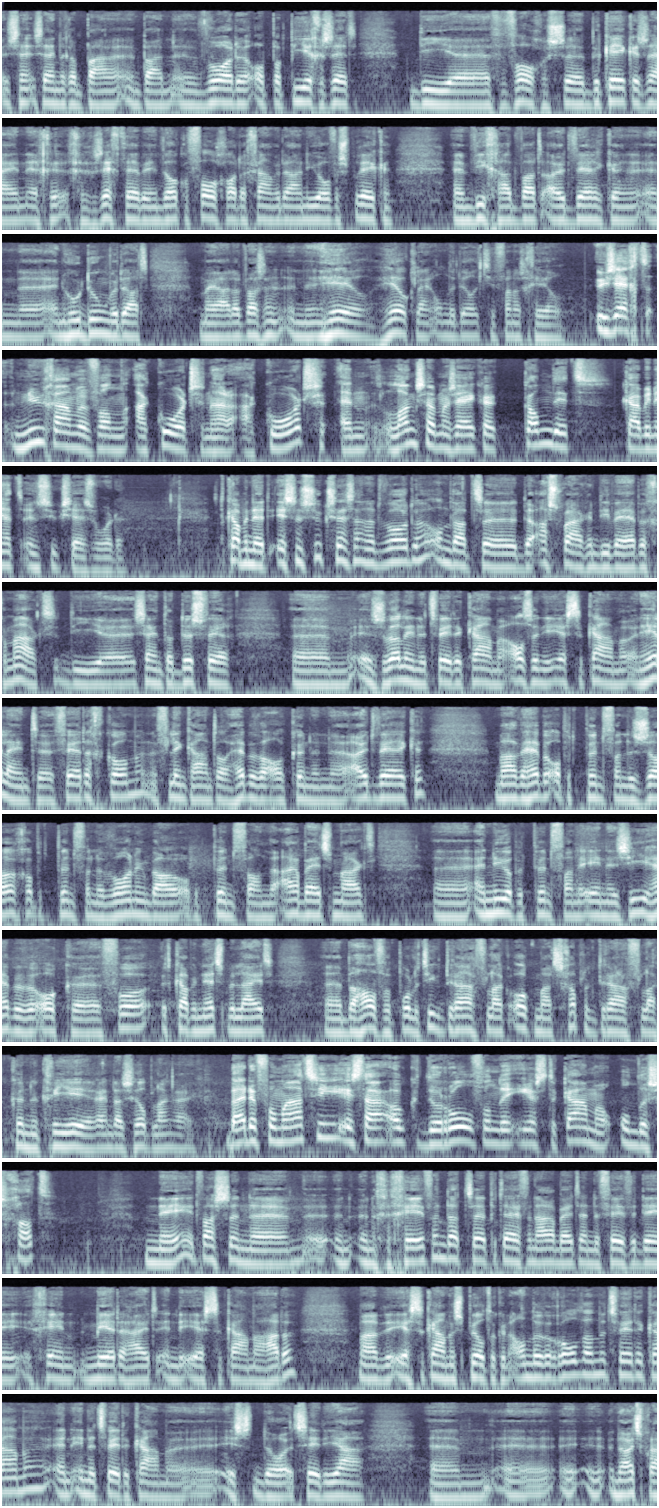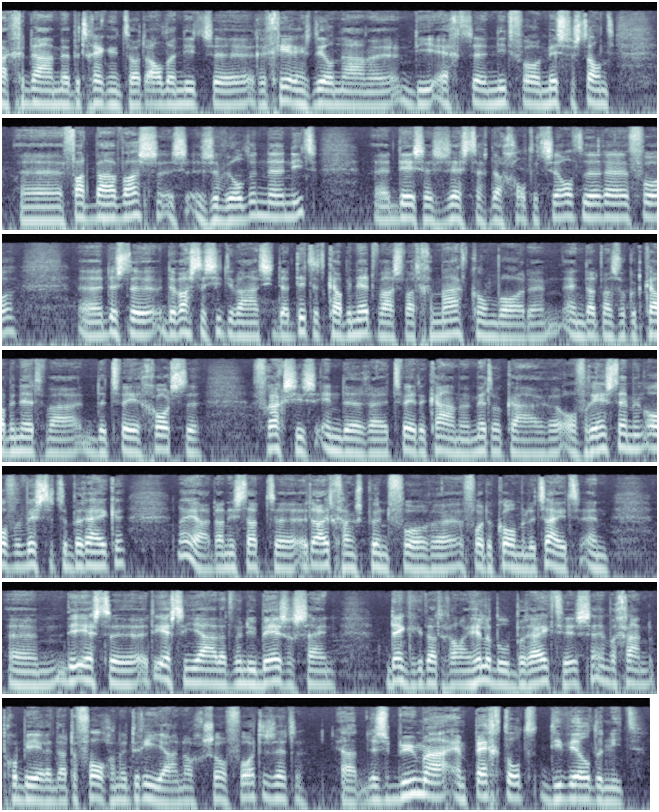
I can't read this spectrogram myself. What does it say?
zijn, zijn, er een paar, een paar woorden op papier gezet... die vervolgens bekeken zijn en ge gezegd hebben in welke volgorde gaan we daar nu over spreken. En wie gaat wat uitwerken en, en hoe doen we dat? Maar ja, dat was een, een heel, heel klein onderdeeltje van het geheel. U zegt, nu gaan we van akkoord naar akkoord. En langzaam maar zeker kan dit kabinet een succes worden. Het kabinet is een succes aan het worden, omdat uh, de afspraken die we hebben gemaakt... die uh, zijn tot dusver, um, zowel in de Tweede Kamer als in de Eerste Kamer... een heel eind uh, verder gekomen. Een flink aantal hebben we al kunnen uitwerken. Maar we hebben op het punt van de zorg, op het punt van de woningbouw... op het punt van de arbeidsmarkt en nu op het punt van de energie... hebben we ook voor het kabinetsbeleid, behalve politiek draagvlak... ook maatschappelijk draagvlak kunnen creëren. En dat is heel belangrijk. Bij de formatie is daar ook de rol van de Eerste Kamer onderschat... Nee, het was een, uh, een, een, gegeven dat de eh, Partij van de Arbeid en de VVD geen meerderheid in de Eerste Kamer hadden. Maar de Eerste Kamer speelt ook een andere rol dan de Tweede Kamer. En in de Tweede Kamer eh, is door het CDA uh, een uitspraak gedaan met betrekking tot al dan niet uh, regeringsdeelname... die echt niet voor misverstand vatbaar was. ze wilden niet. D66, daar gold hetzelfde voor. dus er was de situatie dat dit het kabinet was wat gemaakt kon worden. En dat was ook het kabinet waar de twee grootste fracties in de Tweede Kamer... met elkaar overeenstemming over wisten te bereiken. Nou ja, dan is dat het uitgangspunt voor, voor de komende tijd. En um, de eerste, het eerste jaar dat we nu bezig zijn denk ik dat er al een heleboel bereikt is. En we gaan proberen dat de volgende drie jaar nog zo voor te zetten. Ja, dus Buma en Pechtold, die wilden niet?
